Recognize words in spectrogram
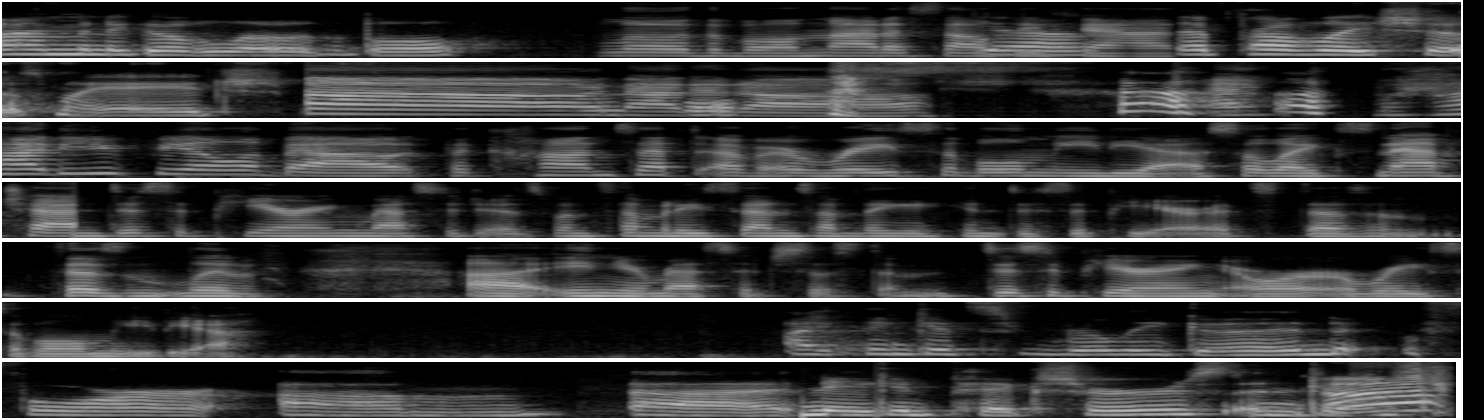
i'm gonna go loathable Loathable, not a selfie yeah, fan. that probably shows my age. Oh, not at all. and how do you feel about the concept of erasable media? So like Snapchat disappearing messages. When somebody sends something, it can disappear. It doesn't doesn't live uh, in your message system. Disappearing or erasable media. I think it's really good for um, uh, naked pictures and drug, Ah!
